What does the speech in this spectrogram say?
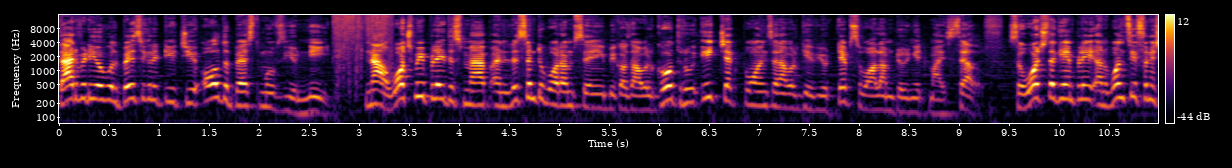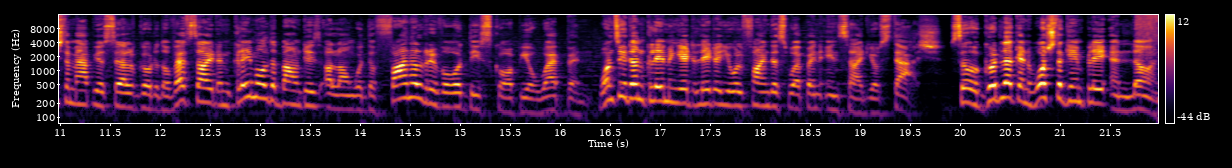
That video will basically teach you all the best moves you need. Now, watch me play this map and listen to what I'm saying because I will go through each checkpoints and I will give you tips while I'm doing it myself. So watch the gameplay and once you finish the map yourself, go to the website and claim all the bounties along with the final reward, the Scorpio weapon. Once you're done claiming it, later you will find this weapon inside your stash. So good luck and watch the gameplay and learn.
